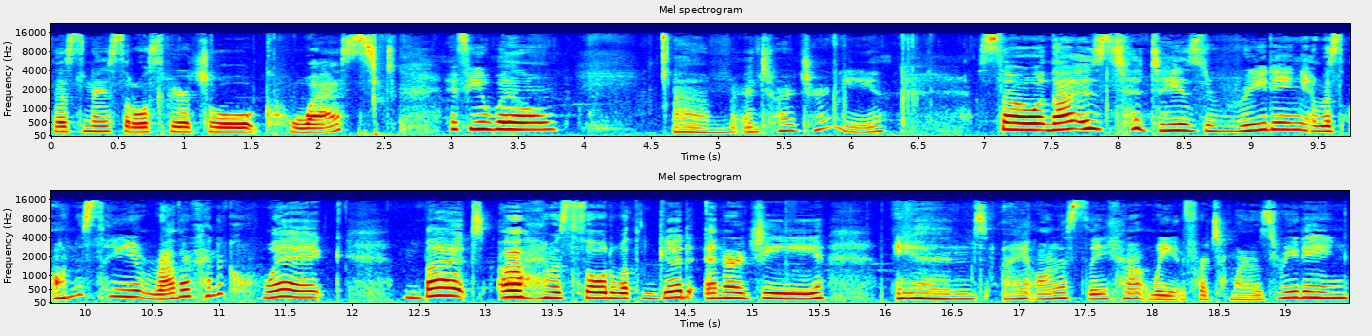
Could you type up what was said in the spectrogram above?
This nice little spiritual quest, if you will, um, into our journey. So that is today's reading. It was honestly rather kind of quick, but oh, it was filled with good energy. And I honestly cannot wait for tomorrow's reading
